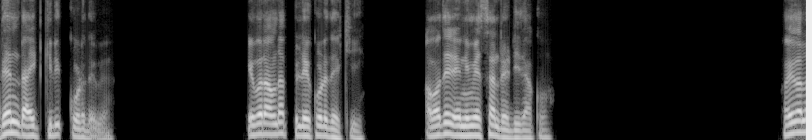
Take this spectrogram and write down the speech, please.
দেন রাইট ক্লিক করে দেবে। এবার আমরা প্লে করে দেখি। আমাদের অ্যানিমেশন রেডি রাখো। হয়ে গেল?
